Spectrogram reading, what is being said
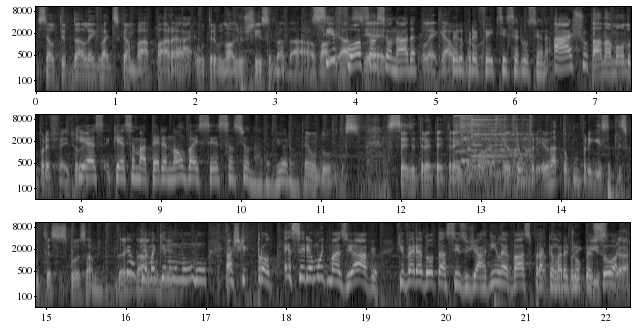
Esse é o tipo da lei que vai descambar para o Tribunal de Justiça para dar Se for é sancionada legal pelo não. prefeito Cícero Lucena. Acho Tá na mão do prefeito, que né? essa, que essa matéria não vai ser sancionada, viu, Aaron? Tenho dúvidas. 6h33 agora. Eu, tenho, eu já tô com preguiça de discutir essas coisas, sabe? Daí É um tema que não, não- não- Acho que, pronto, é, seria muito mais viável que o vereador Tarcísio Jardim levasse para a Tá Câmara de preguiça Pessoa já.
